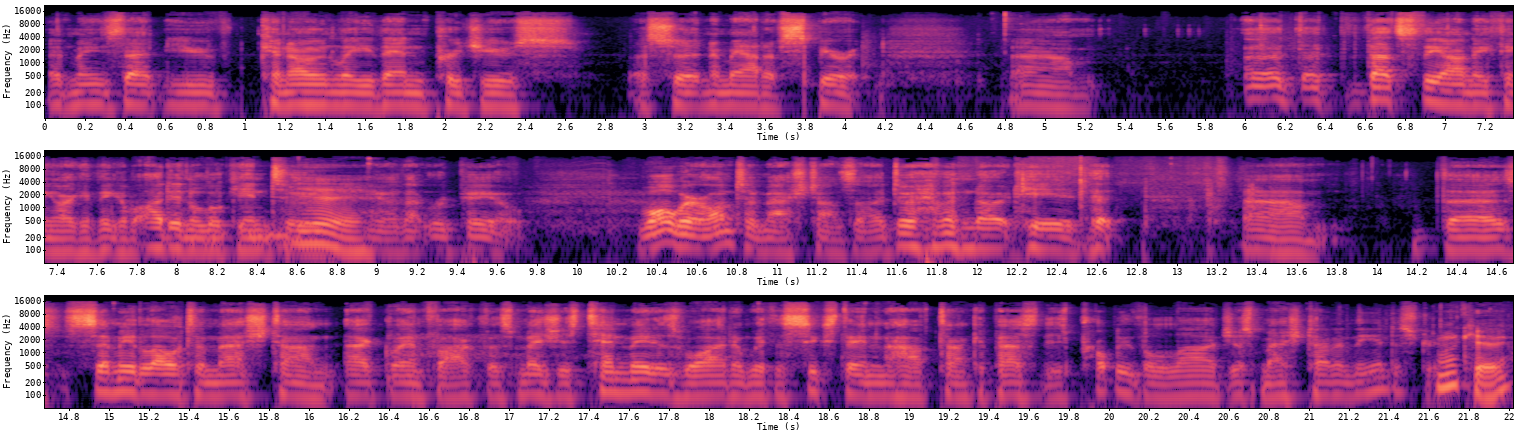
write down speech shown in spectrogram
it means that you can only then produce a certain amount of spirit. Um, uh, that, that's the only thing I can think of. I didn't look into Yeah. you know, that repeal. While we're on to mash tuns, I do have a note here that um, the semi-lauter mash tun at Glenfarclas measures 10 metres wide and with a 16.5 tonne capacity is probably the largest mash tun in the industry. Okay.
